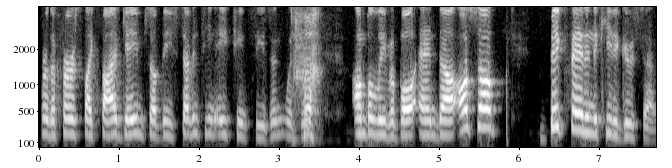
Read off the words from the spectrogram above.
for the first like five games of the 17-18 season, which was unbelievable. And uh, also, big fan of Nikita Gusev.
